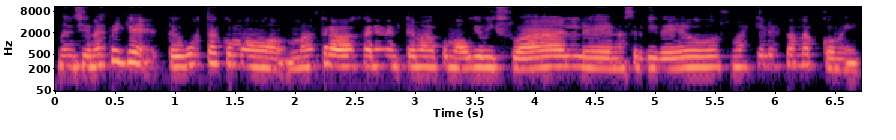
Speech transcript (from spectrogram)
Mencionaste que te gusta como más trabajar en el tema como audiovisual, en hacer videos, más que el stand-up comedy.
